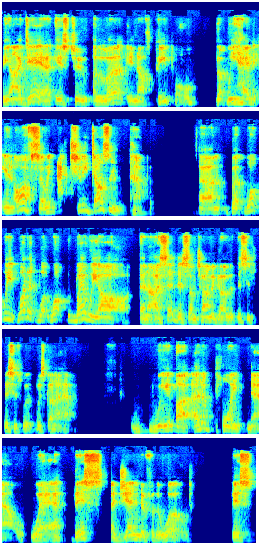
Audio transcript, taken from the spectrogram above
The idea is to alert enough people that we head it off so it actually doesn't happen. Um, but what we what what what where we are, and I said this some time ago that this is this is what was going to happen. We are at a point now where this agenda for the world, this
